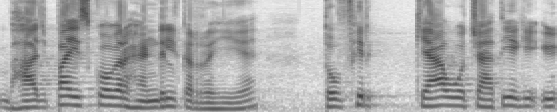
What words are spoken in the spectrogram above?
भाजपा इसको अगर हैंडल कर रही है तो फिर क्या वो चाहती है कि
